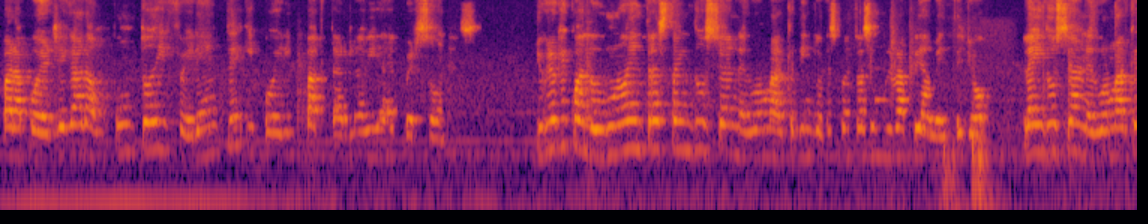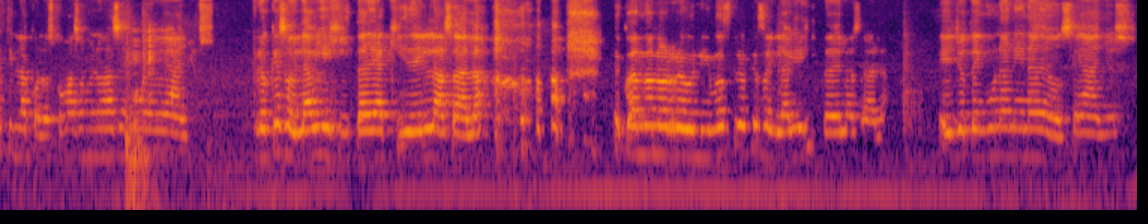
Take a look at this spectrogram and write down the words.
para poder llegar a un punto diferente y poder impactar la vida de personas. Yo creo que cuando uno entra a esta industria del network marketing, yo les cuento así muy rápidamente, yo la industria del network marketing la conozco más o menos hace nueve años creo que soy la viejita de aquí de la sala. Cuando nos reunimos, creo que soy la viejita de la sala. Eh, yo tengo una nena de 12 años.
